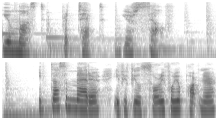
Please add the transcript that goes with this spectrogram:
you must protect yourself. It doesn't matter if you feel sorry for your partner,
